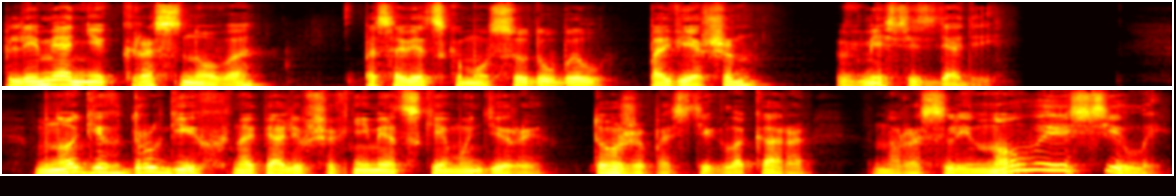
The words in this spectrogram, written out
Племянник Краснова по советскому суду был повешен вместе с дядей. Многих других, напяливших немецкие мундиры, тоже постигла кара, но росли новые силы.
